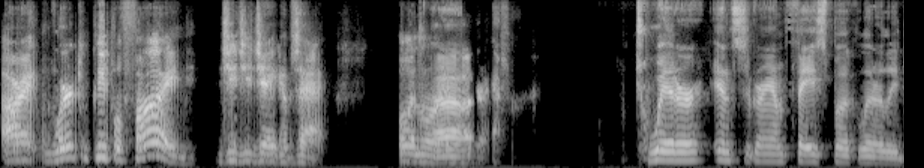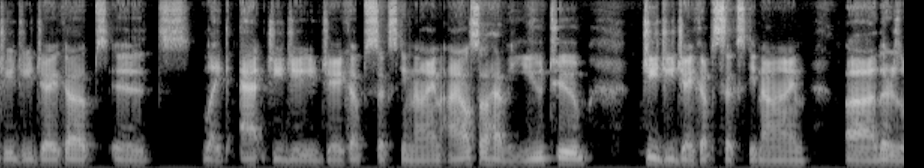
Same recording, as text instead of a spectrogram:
all right, where can people find GG Jacobs at online? Uh, Twitter, Instagram, Facebook, literally GG Jacobs. It's like at GG Jacobs 69. I also have a YouTube, GG Jacobs 69. Uh, there's a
